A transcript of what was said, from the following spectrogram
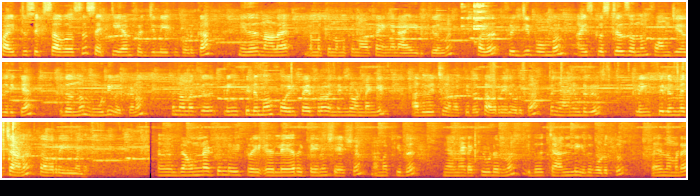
five to six hours set ചെയ്യാൻ ഫ്രിഡ്ജിലേക്ക് കൊടുക്കാം. ഇത് നാളെ നമുക്ക് നമുക്ക് നോക്കാം എങ്ങനെ ആയിരിക്കുമെന്ന്. അപ്പോൾ അത് ഫ്രിഡ്ജിൽ പോകുമ്പം ഐസ് ക്രിസ്റ്റൽസ് ഒന്നും ഫോം ചെയ്യാതിരിക്കാൻ ഇതൊന്ന് മൂടി വെക്കണം. അപ്പം നമുക്ക് ക്ലിങ് ഫിലിമോ ഫോയിൽ പേപ്പറോ എന്തെങ്കിലും ഉണ്ടെങ്കിൽ അത് വെച്ച് നമുക്കിത് കവർ ചെയ്ത് കൊടുക്കാം. അപ്പം ഞാനിവിടെ ഒരു ക്ലിങ് ഫിലിം വെച്ചാണ് കവർ ചെയ്യുന്നത്. ഗ്രൗണ്ട് നട്ടിന്റെ ഈ ട്രേ ലെയർ ഇട്ടതിന് ശേഷം നമുക്കിത് ഞാൻ ഇടയ്ക്കൂടെ ഇത് ചാനൽ ചെയ്ത് കൊടുത്തു. അതായത് നമ്മുടെ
